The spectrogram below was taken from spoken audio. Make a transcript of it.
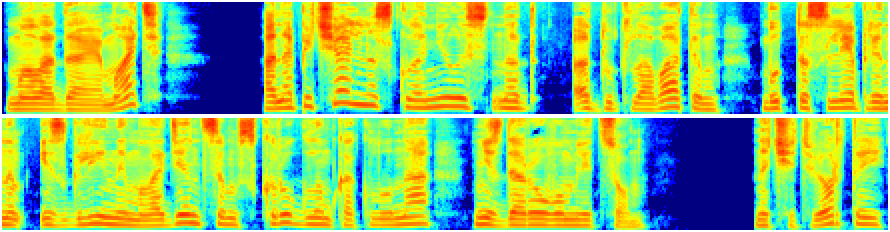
молодая мать, она печально склонилась над одутловатым, будто слепленным из глины младенцем с круглым, как луна, нездоровым лицом. На четвертой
